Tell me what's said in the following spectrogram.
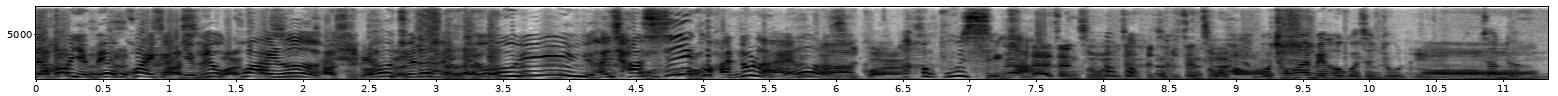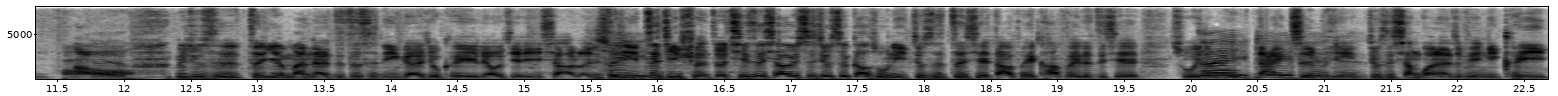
然后也没有快感，也没有快乐，然后觉得很忧郁，还插吸管都来了，插吸管不行啊！取代珍珠就比比珍珠好啊！我从来没喝过珍珠哦，真的。好，那就是这燕麦奶的知识，你应该就可以了解一下了。你自己自己选择，其实肖医师就是告诉你。就是这些搭配咖啡的这些所谓的奶制品，就是相关奶制品，你可以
